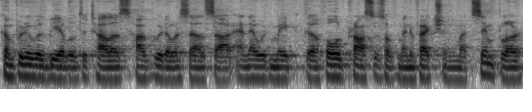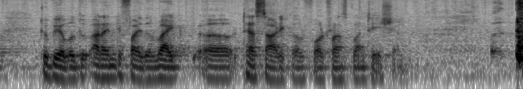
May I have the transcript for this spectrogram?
computer will be able to tell us how good our cells are, and that would make the whole process of manufacturing much simpler to be able to identify the right uh, test article for transplantation.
